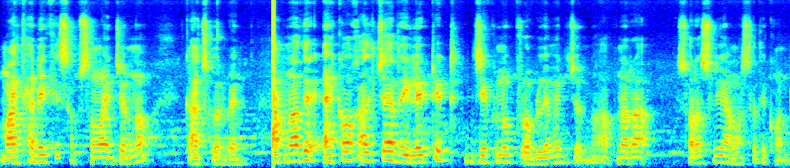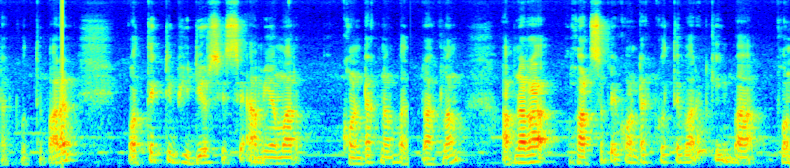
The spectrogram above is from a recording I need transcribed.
মাথা রেখে সব সময়ের জন্য কাজ করবেন। আপনাদের অ্যাকোয়াকালচার রিলেটেড যে কোনো প্রবলেমের জন্য আপনারা সরাসরি আমার সাথে কন্ট্যাক্ট করতে পারেন। প্রত্যেকটি ভিডিওর শেষে আমি আমার কন্ট্যাক্ট নাম্বার রাখলাম। আপনারা হোয়াটসঅ্যাপে কন্ট্যাক্ট করতে পারেন কিংবা ফোন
